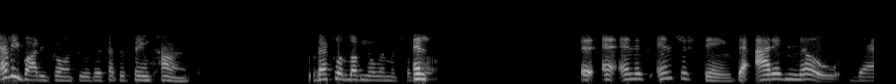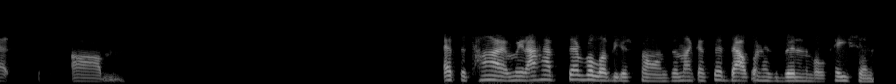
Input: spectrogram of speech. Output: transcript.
everybody's going through this at the same time. So that's what Love No Limits about. And, and it's interesting that I didn't know that um, at the time. I mean, I have several of your songs, and like I said, that one has been in rotation,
